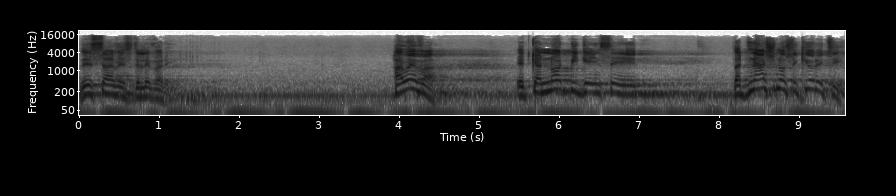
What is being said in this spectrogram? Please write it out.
this service delivery. However, it cannot be gainsaid that national security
